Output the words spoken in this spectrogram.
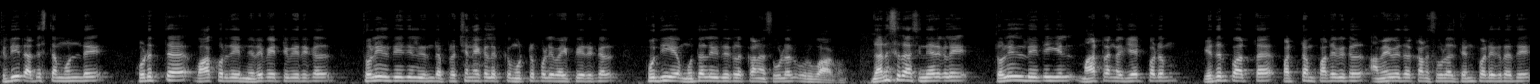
திடீர் அதிர்ஷ்டம் உண்டு. கொடுத்த வாக்குறுதியை நிறைவேற்றுவீர்கள். தொழில் ரீதியில் இருந்த பிரச்சனைகளுக்கு முற்றுப்புள்ளி வைப்பீர்கள். புதிய முதலீடுகளுக்கான சூழல் உருவாகும். தனுசு ராசி நேர்களே தொழில் ரீதியில் மாற்றங்கள் ஏற்படும். எதிர்பார்த்த பட்டம் பதவிகள் அமைவதற்கான சூழல் தென்படுகிறது.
